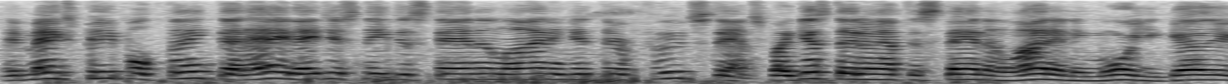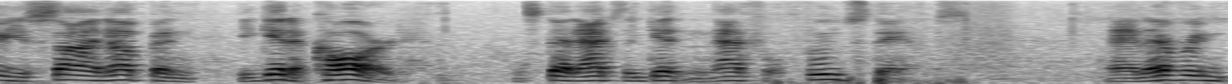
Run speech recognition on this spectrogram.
It makes people think that, hey, they just need to stand in line and get their food stamps. But I guess they don't have to stand in line anymore. You go there, you sign up, and you get a card instead of actually getting actual food stamps. And every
